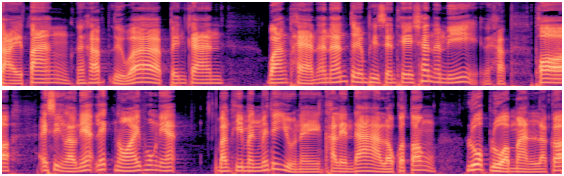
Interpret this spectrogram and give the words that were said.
จ่ายตังค์นะครับ หรือว่าเป็นการวางแผนอันนั้นเตรียม presentation อันนี้นะครับ พอไอสิ่งเหล่านี้เล็กน้อยพวกนี้บางทีมันไม่ได้อยู่ในคาล endar เราก็ต้องรวบรวมมัน แล้วก็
